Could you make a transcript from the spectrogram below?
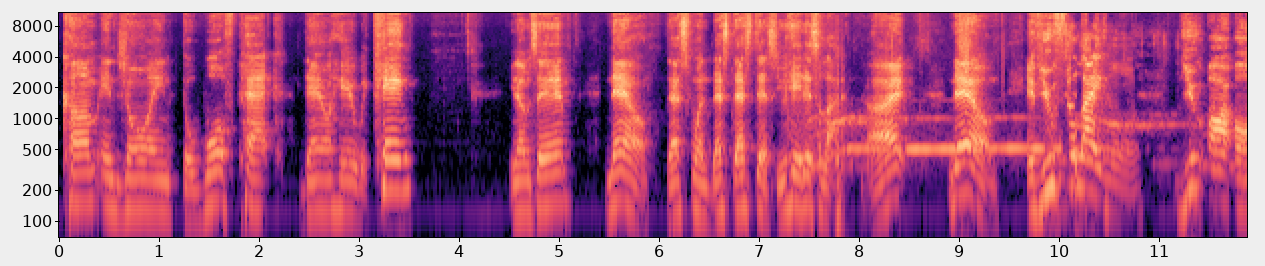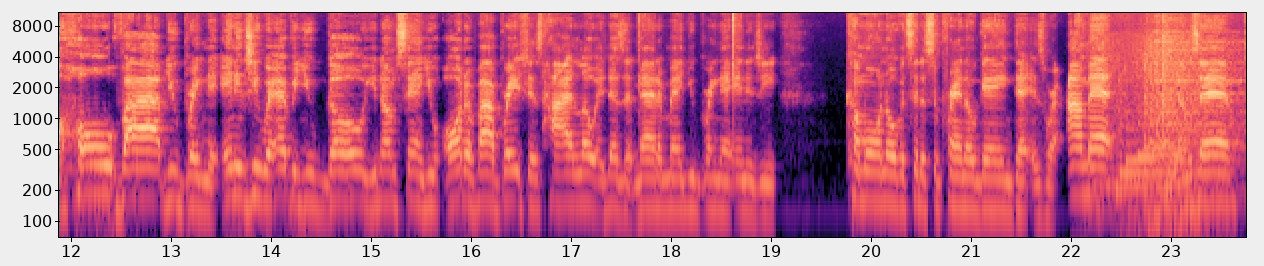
Come and join the wolf pack down here with King. You know what I'm saying? Now, that's when that's that's this. You hear this a lot. All right. Now, if you feel like you are a whole vibe. You bring the energy wherever you go. You know what I'm saying? You order vibrations, high, low. It doesn't matter, man. You bring that energy. Come on over to the Soprano gang. That is where I'm at. You know what I'm saying?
